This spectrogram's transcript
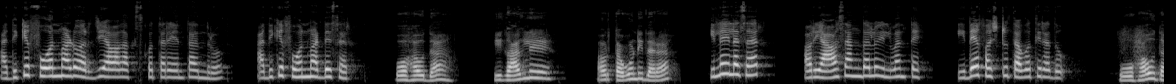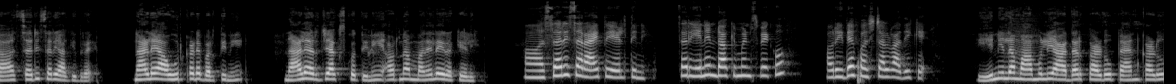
ಅದಕ್ಕೆ ಫೋನ್ ಮಾಡು ಅರ್ಜಿ ಯಾವಾಗ ಹಾಕ್ಸ್ಕೊತಾರೆ ಅಂತ ಅಂದ್ರು ಅದಕ್ಕೆ ಫೋನ್ ಮಾಡಿದೆ ಸರ್ ಓ ಹೌದಾ? ಈಗಾಗಲೇ ಅವ್ರು ತಗೊಂಡಿದ್ದಾರಾ? ಇಲ್ಲ ಇಲ್ಲ ಸರ್ ಅವ್ರು ಯಾವ ಸಂಘದಲ್ಲೂ ಇಲ್ವಂತೆ. ಇದೇ ಫಸ್ಟ್ ತಗೋತಿರೋದು. ಓ ಹೌದಾ? ಸರಿ ಸರಿ ಆಗಿದ್ರೆ ನಾಳೆ ಆ ಊರ್ ಕಡೆ ಬರ್ತೀನಿ. ನಾಳೆ ಅರ್ಜಿ ಹಾಕ್ಸ್ಕೊತೀನಿ. ಅವ್ರು ನಮ್ಮ ಮನೇಲೇ ಇರೋ ಕೇಳಿ. ಆ, ಸರಿ ಸರ್ ಆಯ್ತು ಹೇಳ್ತೀನಿ. ಸರ್ ಏನೇನು ಡಾಕ್ಯುಮೆಂಟ್ಸ್ ಬೇಕು? ಅವ್ರು ಇದೇ ಫಸ್ಟ್ ಅಲ್ವಾ ಅದಕ್ಕೆ? ಏನಿಲ್ಲ ಮಾಮೂಲಿ Aadhaar card PAN card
